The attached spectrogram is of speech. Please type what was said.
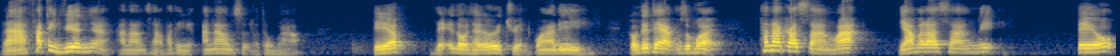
là phát thanh viên nhá announcer phát thanh viên. Announce là thông báo. Tiếp dễ rồi, thầy ơi, chuyển qua đi. Câu tiếp theo, câu số 10 Tanaka san wa Yamada san ni teo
